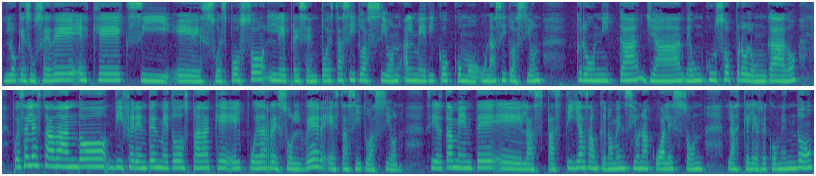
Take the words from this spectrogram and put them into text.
Lo que sucede es que si eh, su esposo le presentó esta situación al médico como una situación crónica ya de un curso prolongado, pues él está dando diferentes métodos para que él pueda resolver esta situación. Ciertamente eh, las pastillas, aunque no menciona cuáles son las que le recomendó,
